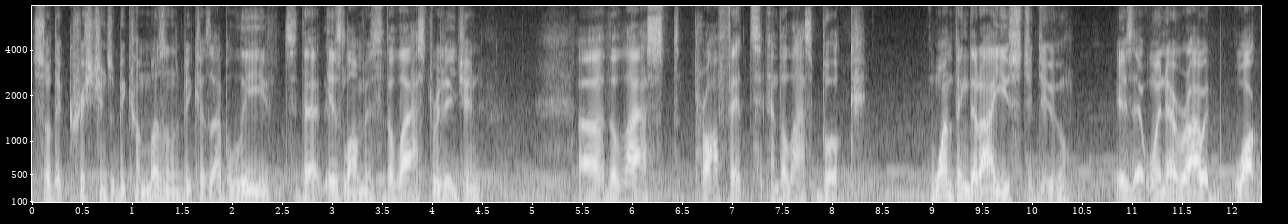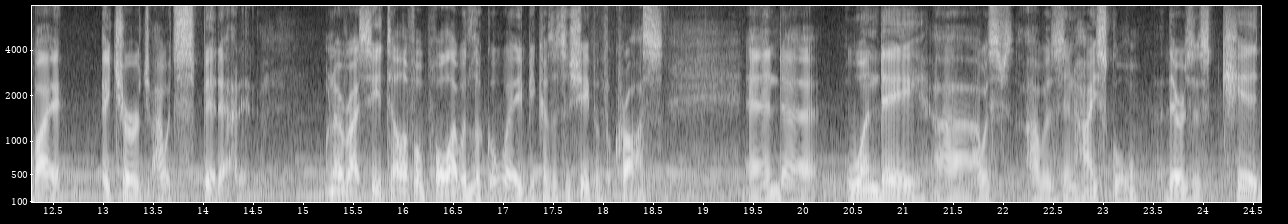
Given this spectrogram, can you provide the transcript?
so that Christians would become Muslims because I believed that Islam is the last religion, uh, the last prophet, and the last book. One thing that I used to do is that whenever I would walk by a church, I would spit at it. Whenever I see a telephone pole, I would look away because it's the shape of a cross. And uh, one day, uh, I, was, I was in high school, there was this kid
